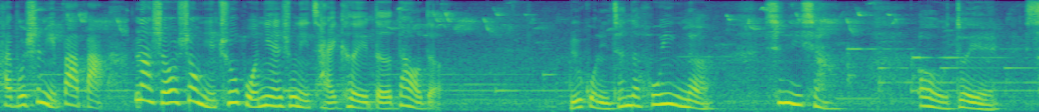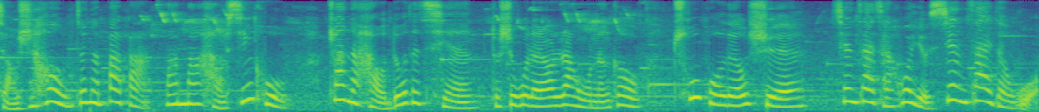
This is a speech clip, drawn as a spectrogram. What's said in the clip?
还不是你爸爸那时候送你出国念书，你才可以得到的。”如果你真的呼应了，心里想：“哦，对耶。”小时候，真的爸爸妈妈好辛苦，赚了好多的钱，都是为了要让我能够出国留学，现在才会有现在的我。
